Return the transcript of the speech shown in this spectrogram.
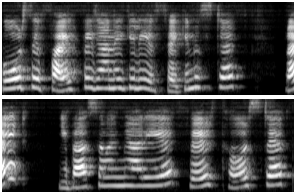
फोर से फाइव पे जाने के लिए सेकेंड स्टेप राइट? ये बात समझ में आ रही है। फिर थर्ड स्टेप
